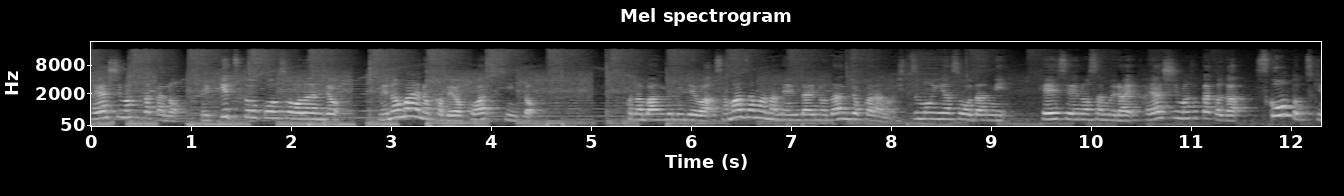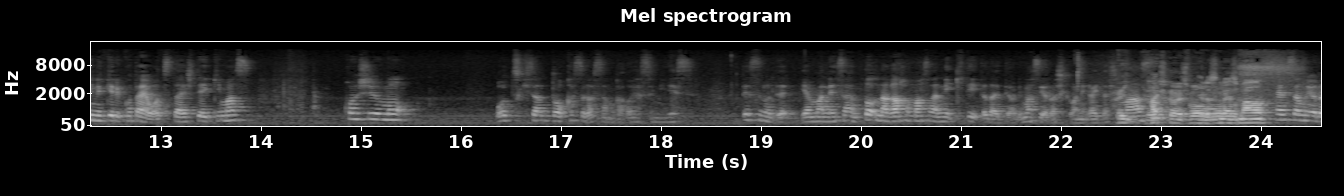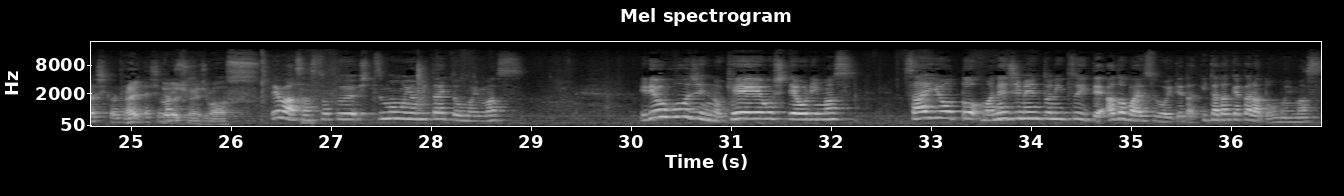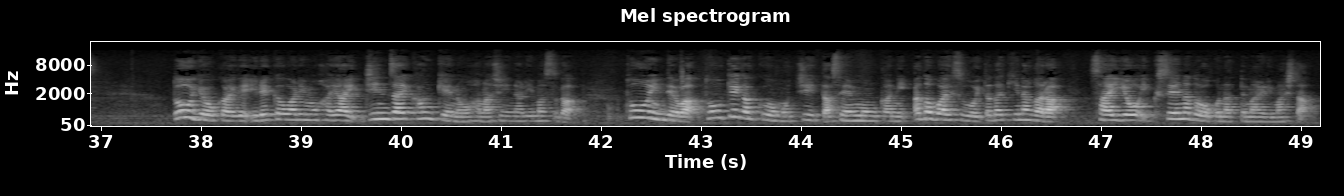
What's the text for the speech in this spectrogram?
林正孝の熱血闘魂相談所目の前の壁を壊すヒント。この番組ではさまざまな年代の男女からの質問や相談に平成の侍林正孝がスコーンと突き抜ける答えをお伝えしていきます。今週も大月さんと春日さんがお休みです。ですので山根さんと長浜さんに来ていただいております。よろしくお願いいたします、よろしくお願いします。よろしくお願いします。林さんもよろしくお願いいたします、よろしくお願いします。では早速質問を読みたいと思います医療法人の経営をしております。採用とマネジメントについてアドバイスをいただいただけたらと思います。同業界で入れ替わりも早い人材関係のお話になりますが当院では統計学を用いた専門家にアドバイスをいただきながら採用育成などを行ってまいりました。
